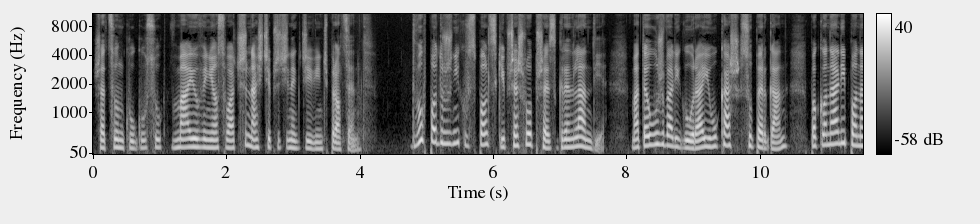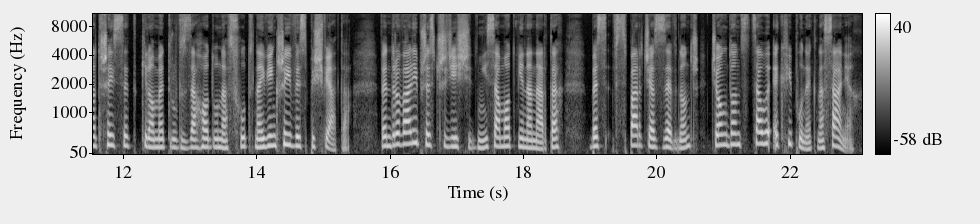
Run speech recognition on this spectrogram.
szacunku GUS-u w maju wyniosła 13,9%. Dwóch podróżników z Polski przeszło przez Grenlandię. Mateusz Waligura i Łukasz Supergan pokonali ponad 600 kilometrów z zachodu na wschód największej wyspy świata. Wędrowali przez 30 dni samotnie na nartach, bez wsparcia z zewnątrz, ciągnąc cały ekwipunek na saniach.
